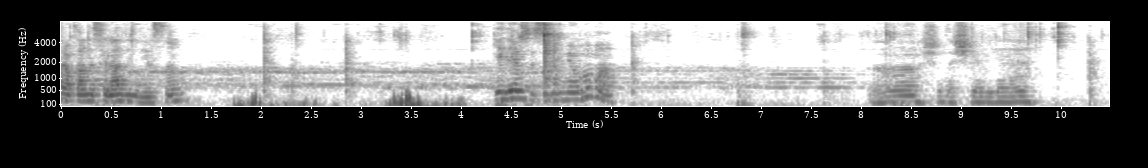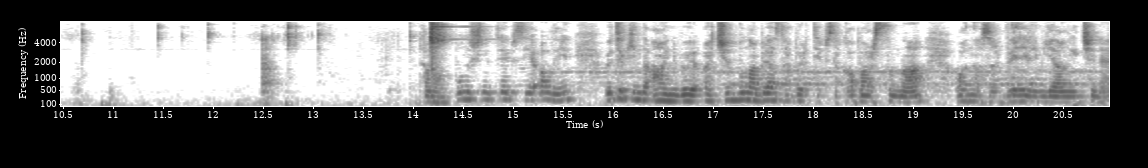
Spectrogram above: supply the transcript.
taraftan da Sela dinliyorsun. Geliyor mu sesi bilmiyorum ama. Ah, şunu da şöyle. Tamam bunu şimdi tepsiye alayım. Ötekini de aynı böyle açayım. Bunlar biraz daha böyle tepside kabarsınlar. Ondan sonra verelim yağın içine.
